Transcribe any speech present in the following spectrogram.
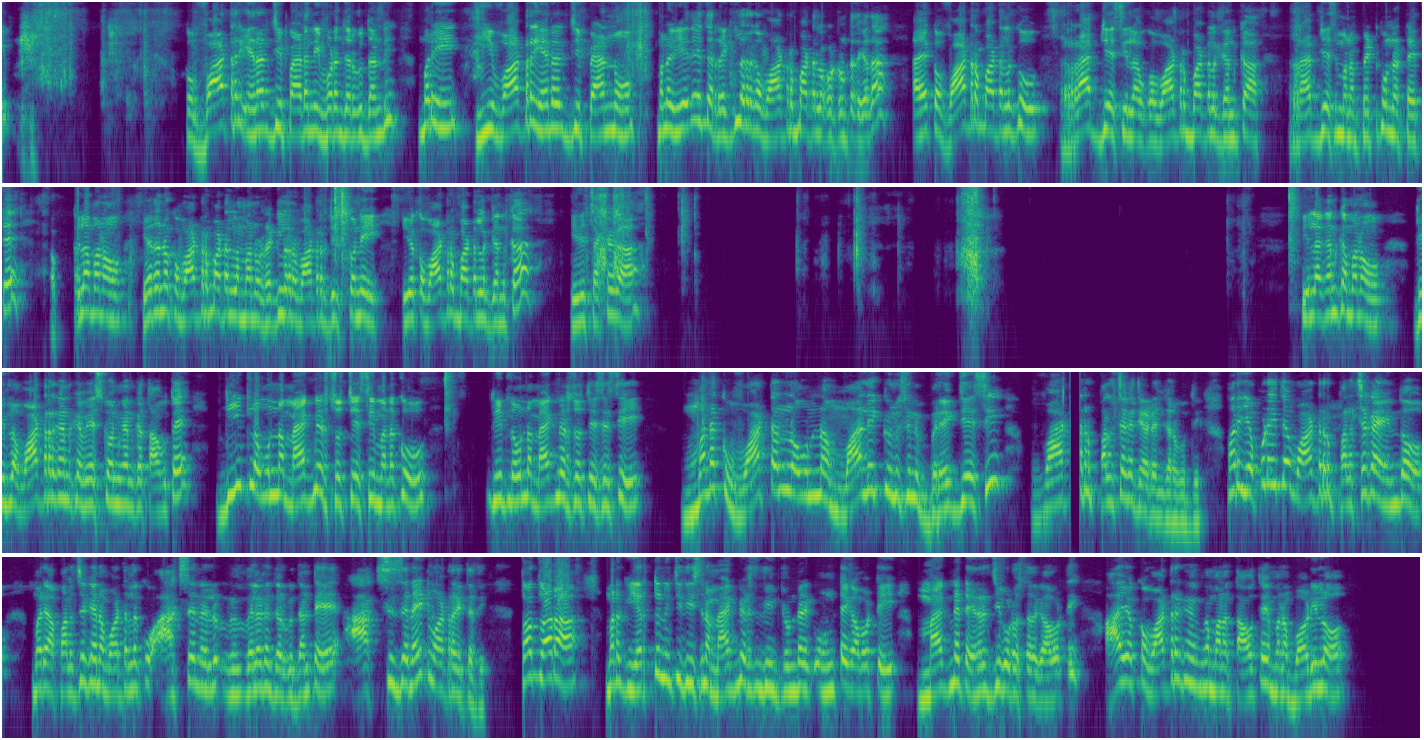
వాటర్ ఎనర్జీ ప్యాడ్ని ఇవ్వడం జరుగుతుందండి మరి ఈ వాటర్ ఎనర్జీ ప్యాడ్ను మనం ఏదైతే రెగ్యులర్గా వాటర్ బాటిల్ ఒకటి ఉంటుంది కదా ఆ యొక్క వాటర్ బాటిల్కు ర్యాప్ చేసి ఇలా ఒక వాటర్ బాటిల్ కనుక ర్యాప్ చేసి మనం పెట్టుకున్నట్టయితే ఇలా మనం ఏదైనా ఒక వాటర్ బాటిల్లో మనం రెగ్యులర్ వాటర్ తీసుకొని ఈ యొక్క వాటర్ బాటిల్ కనుక ఇది చక్కగా ఇలా కనుక మనం దీంట్లో వాటర్ కనుక వేసుకొని కనుక తాగితే దీంట్లో ఉన్న మ్యాగ్నెట్స్ వచ్చేసి మనకు దీంట్లో ఉన్న మ్యాగ్నెట్స్ వచ్చేసేసి మనకు వాటర్లో ఉన్న మాలిక్యూల్స్ని బ్రేక్ చేసి వాటర్ పలచగా చేయడం జరుగుద్ది. మరి ఎప్పుడైతే వాటర్ పలచగా అయిందో మరి ఆ పలచగైన వాటర్లకు ఆక్సిజన్ వెళ్ళడం జరుగుతుంది. అంటే ఆక్సిజనైట్ వాటర్ అవుతుంది తద్వారా మనకు ఎర్త్ నుంచి తీసిన మ్యాగ్నెట్స్ దీంట్లో ఉండే ఉంటాయి కాబట్టి మ్యాగ్నెట్ ఎనర్జీ కూడా వస్తుంది కాబట్టి ఆ యొక్క వాటర్ కనుక మనం తాగితే మన బాడీలో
